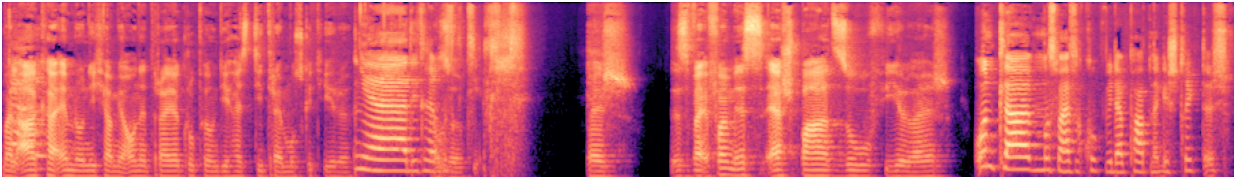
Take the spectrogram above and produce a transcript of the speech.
Weil ja. AKM und ich haben ja auch eine Dreiergruppe und die heißt die drei Musketiere. Ja, die drei also, Musketiere. Weißt das, vor allem ist, er spart so viel, weißt Und klar muss man einfach gucken, wie der Partner gestrickt ist.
